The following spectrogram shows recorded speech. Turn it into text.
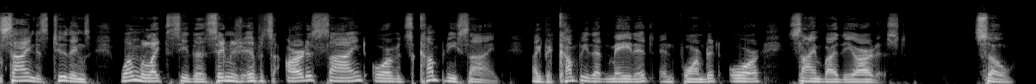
signed is two things. One would like to see the signature if it's artist signed or if it's company signed, like the company that made it and formed it, or signed by the artist. So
